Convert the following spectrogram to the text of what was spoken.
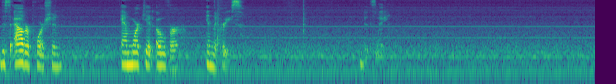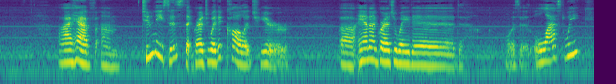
this outer portion and work it over in the crease. This way. I have um, two nieces that graduated college here. Uh, Anna graduated, what was it, last week?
